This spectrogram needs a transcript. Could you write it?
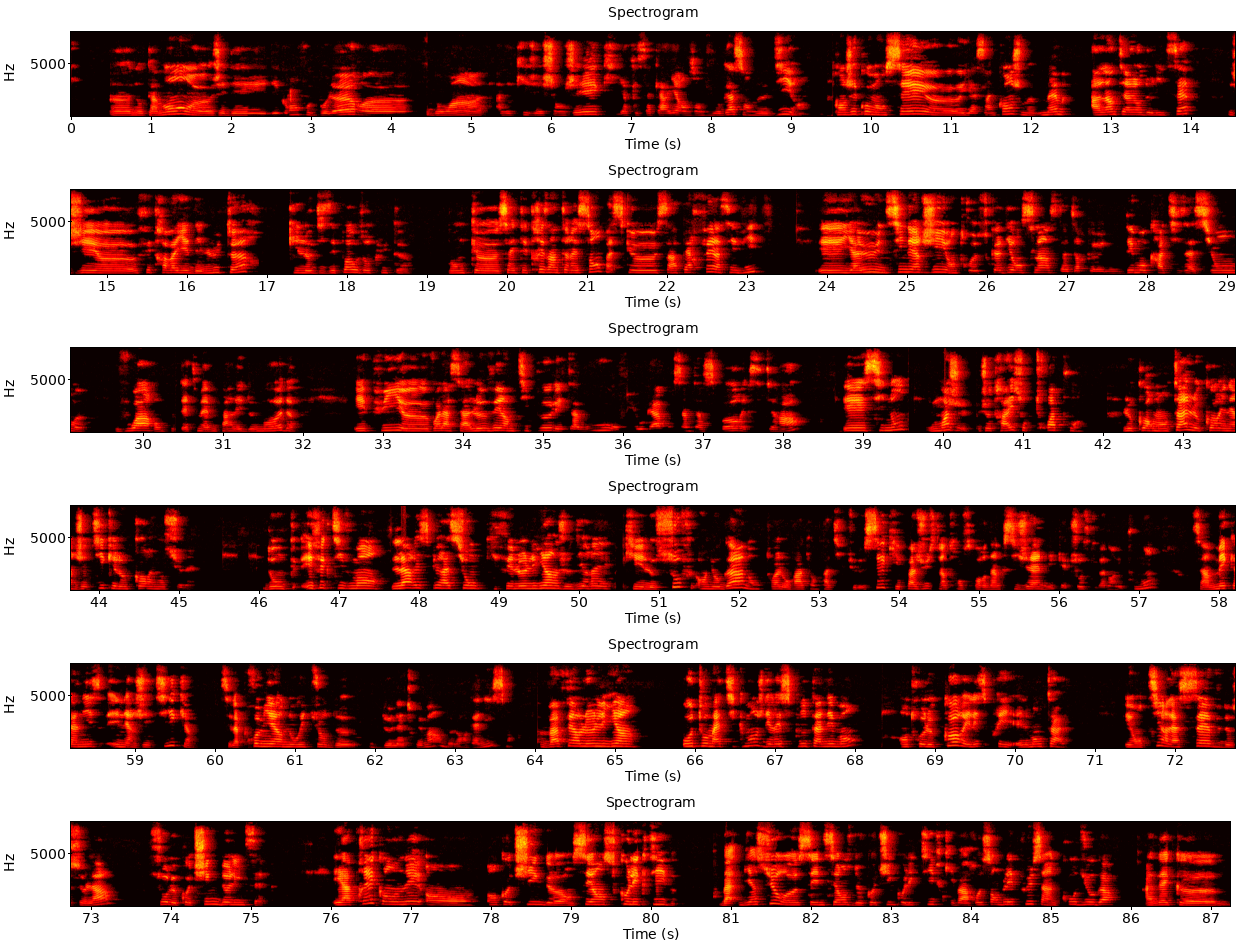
Euh, notamment, euh, j'ai des, grands footballeurs, euh, dont un avec qui j'ai échangé, qui a fait sa carrière en faisant du yoga sans le dire. Quand j'ai commencé il y a cinq ans, je me, même à l'intérieur de l'INSEP, j'ai fait travailler des lutteurs qui ne le disaient pas aux autres lutteurs. Donc ça a été très intéressant parce que ça a perfait assez vite et il y a eu une synergie entre ce qu'a dit Ancelin, c'est-à-dire qu'une démocratisation voire on peut peut-être même parler de mode. Et puis euh, voilà, ça a levé un petit peu les tabous, on fait yoga pour certains sports, etc. Et sinon, moi je, travaille sur trois points. Le corps mental, le corps énergétique et le corps émotionnel. Donc effectivement, la respiration qui fait le lien, je dirais, qui est le souffle en yoga, donc toi Laura qui en pratique, tu le sais, qui est pas juste un transport d'oxygène, mais quelque chose qui va dans les poumons, c'est un mécanisme énergétique, c'est la première nourriture de, l'être humain, de l'organisme, va faire le lien automatiquement, je dirais spontanément, entre le corps et l'esprit et le mental. Et on tire la sève de cela sur le coaching de l'INSEP. Et après, quand on est en, coaching, euh, en séance collective, bah, bien sûr, euh, c'est une séance de coaching collectif qui va ressembler plus à un cours de yoga avec euh,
